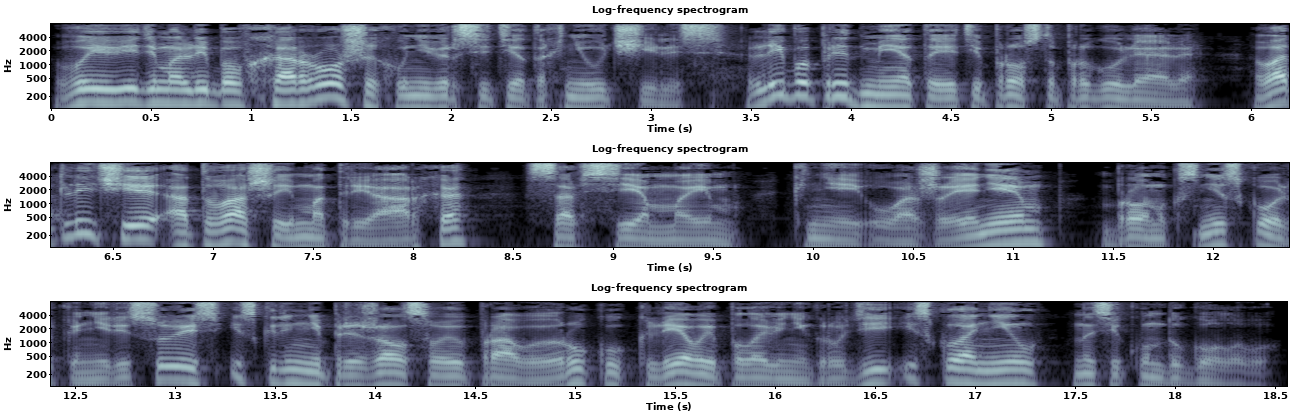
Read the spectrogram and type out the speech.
Вы, видимо, либо в хороших университетах не учились, либо предметы эти просто прогуляли. В отличие от вашей матриарха, со всем моим к ней уважением, Бронкс, нисколько не рисуясь, искренне прижал свою правую руку к левой половине груди и склонил на секунду голову.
